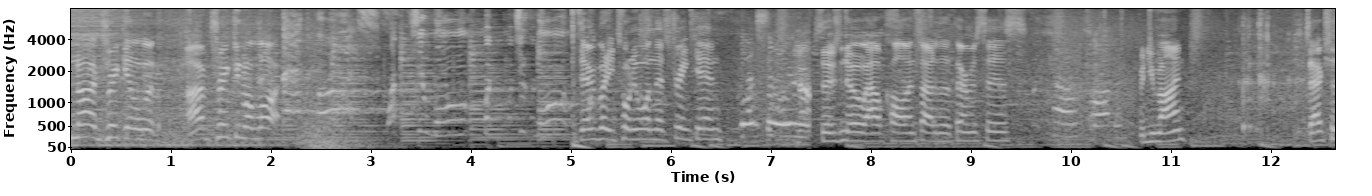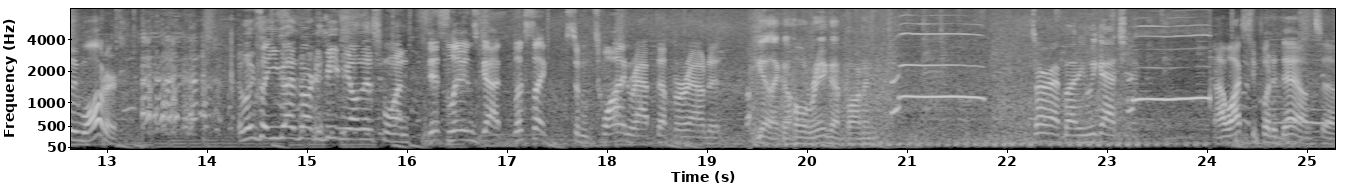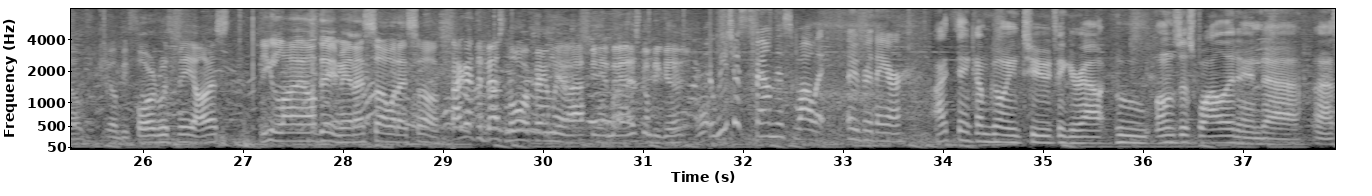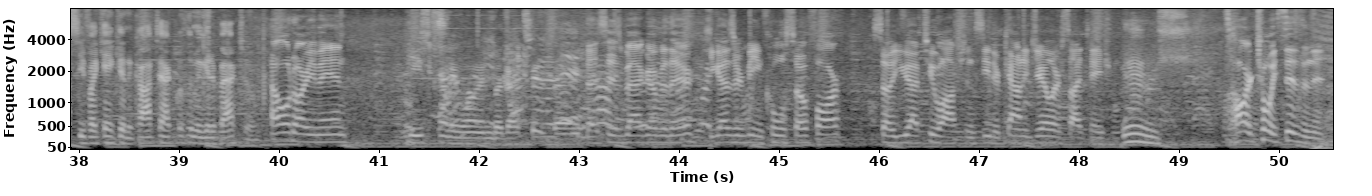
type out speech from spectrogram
I'm not drinking a little. I'm drinking a lot. Is everybody 21 that's drinking? Yes, sir. So there's no alcohol inside of the thermoses? No, water. Would you mind? It's actually water. it looks like you guys already beat me on this one. This loon's got, looks like some twine wrapped up around it. You got like a whole rig up on him. It's all right, buddy. We got you. I watched you put it down, so you want to be forward with me, honest? You can lie all day, man. I saw what I saw. I got the best lower family in Lafayette, man. It's gonna be good. We just found this wallet over there. I think I'm going to figure out who owns this wallet and uh, uh, see if I can't get in contact with him and get it back to him. How old are you, man? He's 21, but that's his bag. That's his bag over there. You guys are being cool so far. So you have two options, either county jail or citation. It's a hard choice, isn't it?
